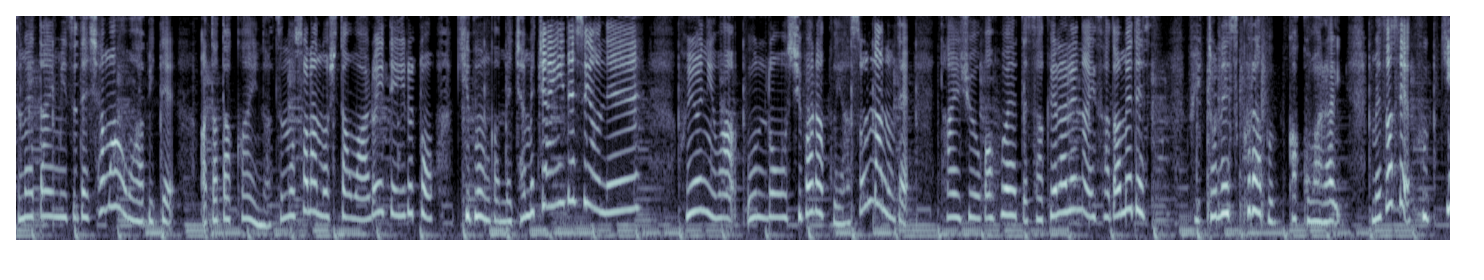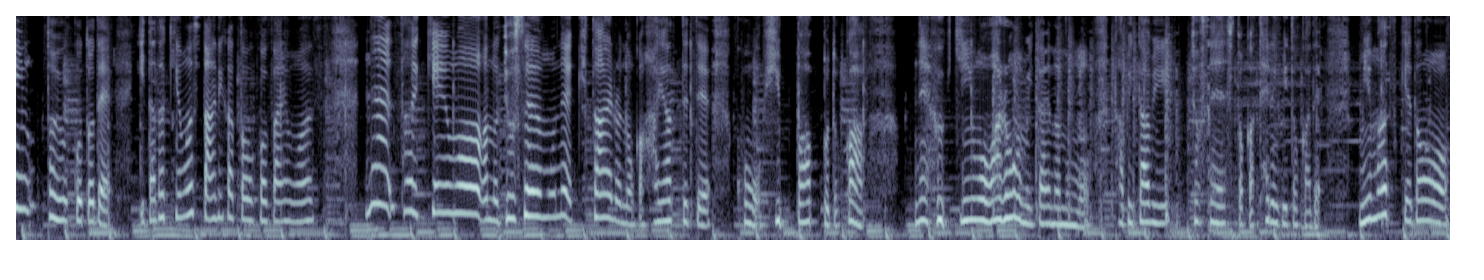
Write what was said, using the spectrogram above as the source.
冷たい水でシャワーを浴びて、暖かい夏の空の下を歩いていると、気分がめちゃめちゃいいですよね。冬には運動をしばらく休んだので、体重が増えて避けられない定めです。フィットネスクラブ、過去笑い。目指せ腹筋ということで、いただきました。ありがとうございます。ね、最近は、あの、女性もね、鍛えるのが流行ってて、こう、ヒップアップとか、ね、腹筋を割ろうみたいなのも、たびたび女性誌とかテレビとかで見ますけど、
